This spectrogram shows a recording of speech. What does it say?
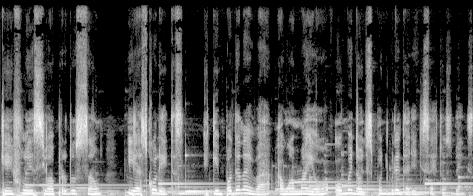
que influenciam a produção e as colheitas, e que podem levar a uma maior ou menor disponibilidade de certos bens.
